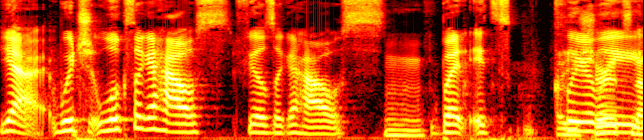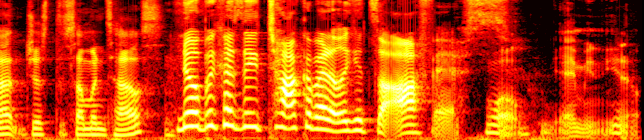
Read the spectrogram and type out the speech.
yeah, which looks like a house, feels like a house, but it's Are clearly you sure it's not just someone's house? No, because they talk about it like it's the office. Well, I mean, you know.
